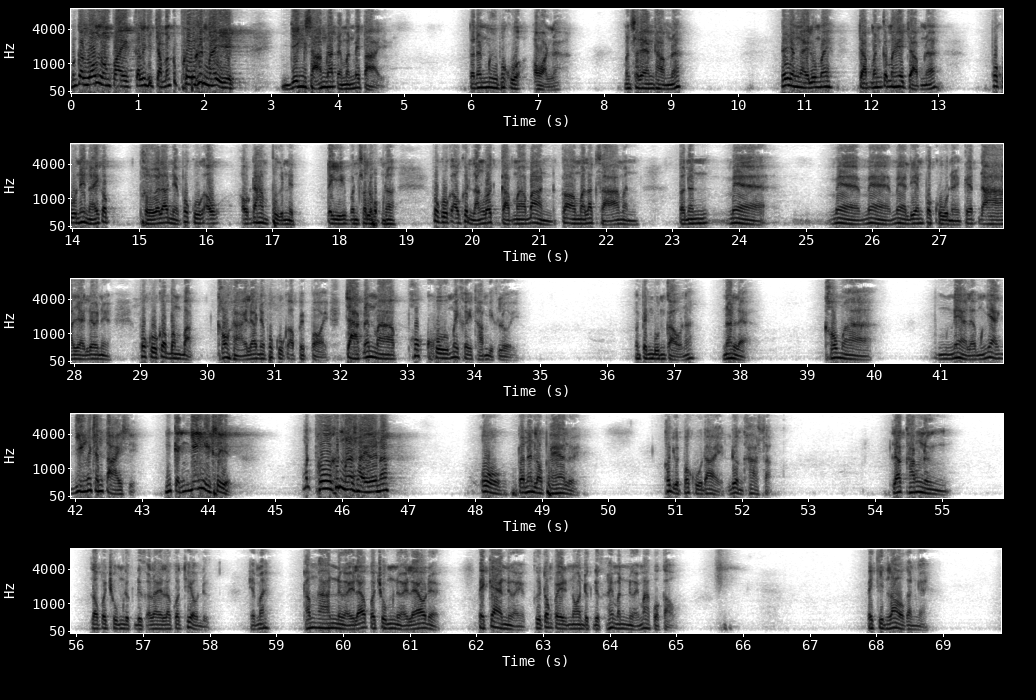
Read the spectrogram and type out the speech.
มันก็ล้มลงไปกำลังจะจับมันก็พือขึ้นมาอีก ยิงสามนัดแต่มันไม่ตาย ตอนนั้นมือพ่อครูอ่อนแล้ว มันแสดงธรรมนะ ได้ยังไงรู้ไหม จับมันก็ไม่ให้จับนะพ่อครูไหนๆก็เผลอแล้วเนี่ยพ่อครูเอาเอาด้ามปืนเนี่ยตีมันสลบนะพ่อครูก็เอาขึ้นหลังรถกลับมาบ้าน ก็เอามารักษามัน ตอนนั้นแม่ แม่แม่แม่เลี้ยงพ่อครูเนี่ยแกด่าใหญ่เลยเนี่ยพ่อครูก็บำบัดเขาหายแล้วเนี่ยพ่อครูก็เอาไปปล่อย จากนั้นมาพ่อครูไม่เคยทำอีกเลย มันเป็นบุญเก่านะ นั่นแหละเขามามึงแน่เลยมึงแย่ยิงให้ฉันตายสิมึงเก่งยิงอีกสิมันเพอขึ้นมาใส่เลยนะ โอ้ตอนนั้นเราแพ้เลยเขาหยุดพ่อครูได้เรื่องฆ่าสัตว์แล้วครั้งหนึ่ง เราประชุมดึก ๆ อะไรเราก็เที่ยวดึก เห็นไหมทำงานเหนื่อยแล้วประชุมเหนื่อยแล้วเนี่ย ไปแก้เหนื่อย คือต้องไปนอนดึก ๆ ให้มันเหนื่อยมากกว่าเก่า ไปกินเหล้ากันไง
